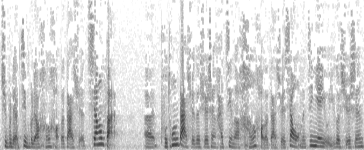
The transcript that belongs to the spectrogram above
去不了进不了很好的大学。相反，呃，普通大学的学生还进了很好的大学。像我们今年有一个学生，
